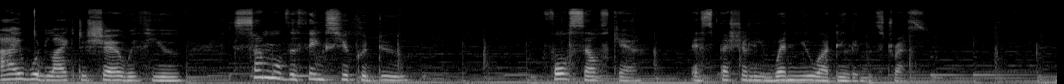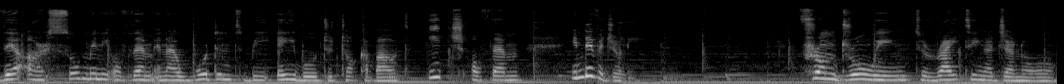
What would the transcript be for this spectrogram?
I would like to share with you some of the things you could do for self care, especially when you are dealing with stress. There are so many of them, and I wouldn't be able to talk about each of them individually. From drawing to writing a journal,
